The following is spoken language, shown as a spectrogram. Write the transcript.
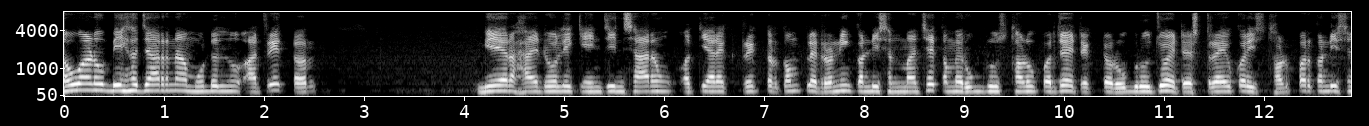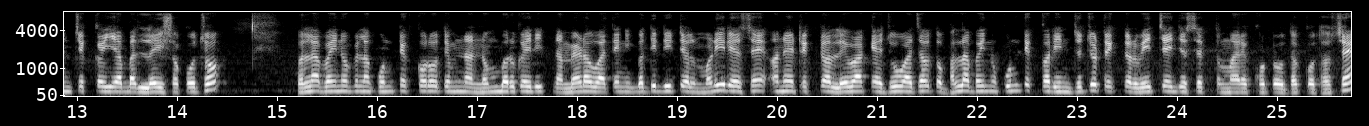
નવ્વાણું, બે હજારના મોડલનું આ ટ્રેક્ટર ગેર હાઇડ્રોલિક એન્જિન સારું. અત્યારે ટ્રેક્ટર કમ્પ્લેટ રનિંગ કન્ડિશનમાં છે. તમે રૂબરૂ સ્થળ ઉપર જઈ ટ્રેક્ટર રૂબરૂ જોઈ ટેસ્ટ ડ્રાઈવ કરી સ્થળ પર કન્ડિશન ચેક કર્યા બાદ લઈ શકો છો. ભલાભાઈનો પહેલાં કોન્ટેક કરો, તેમના નંબર કઈ રીતના મેળવવા તેની બધી ડિટેલ મળી રહેશે અને ટ્રેક્ટર લેવા કે જોવા જાવ તો ભલાભાઈનો કોન્ટેક કરીને જજો. ટ્રેક્ટર વેચાઈ જશે તમારે ખોટો ધક્કો થશે.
